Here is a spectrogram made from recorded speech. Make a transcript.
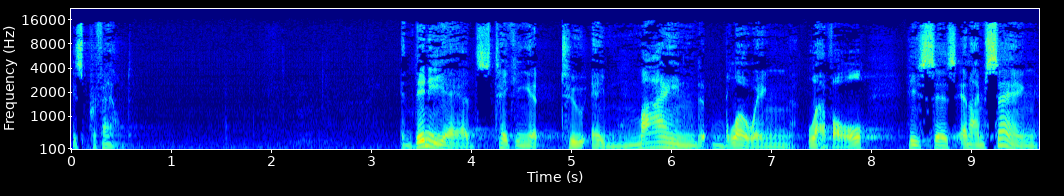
is profound. And then he adds, taking it to a mind blowing level, he says, and I'm saying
